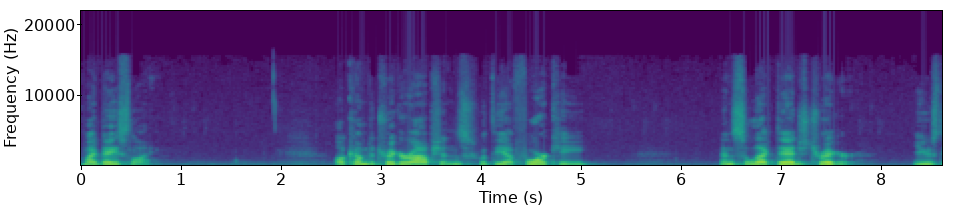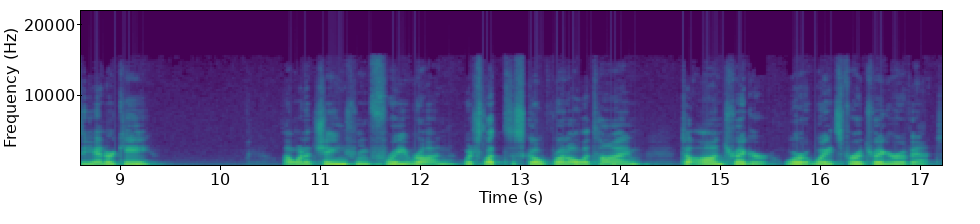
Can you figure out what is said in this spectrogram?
my baseline. I'll come to trigger options with the F4 key and select edge trigger. Use the enter key. I want to change from free run, which lets the scope run all the time, to on trigger, where it waits for a trigger event.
